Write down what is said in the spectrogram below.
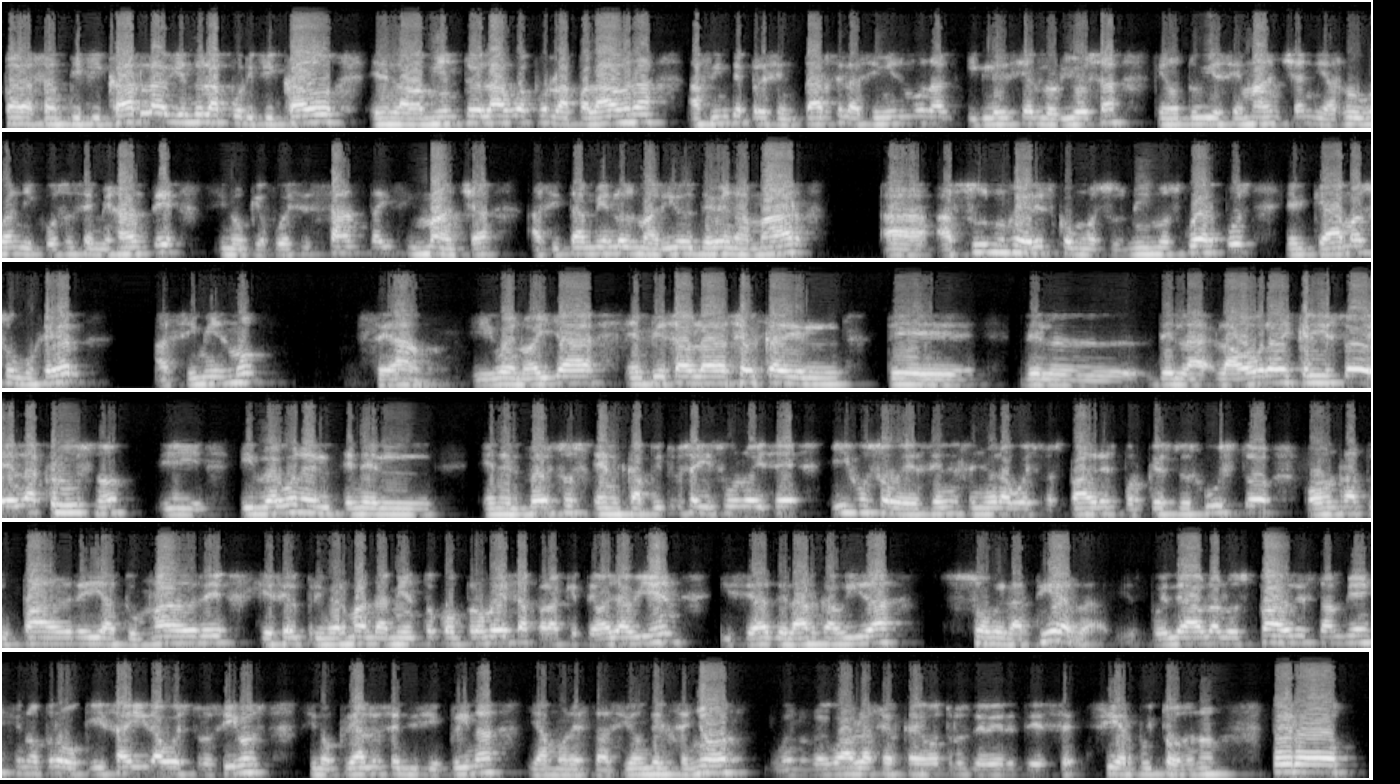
para santificarla, habiéndola purificado en el lavamiento del agua por la palabra, a fin de presentársela a sí mismo una iglesia gloriosa que no tuviese mancha, ni arruga, ni cosa semejante, sino que fuese santa y sin mancha. Así también los maridos deben amar a, sus mujeres como a sus mismos cuerpos. El que ama a su mujer, a sí mismo se ama. Y bueno, ahí ya empieza a hablar acerca del, de, de la, la obra de Cristo en la cruz, ¿no? Y, y luego en el, en el, en el verso, en el capítulo 6.1 dice, hijos obedecen el Señor a vuestros padres porque esto es justo, honra a tu padre y a tu madre, que es el primer mandamiento con promesa para que te vaya bien y seas de larga vida sobre la tierra. Y después le habla a los padres también que no provoquéis a ir a vuestros hijos, sino criarlos en disciplina y amonestación del Señor. Bueno, luego habla acerca de otros deberes de siervo y todo, ¿no? Pero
